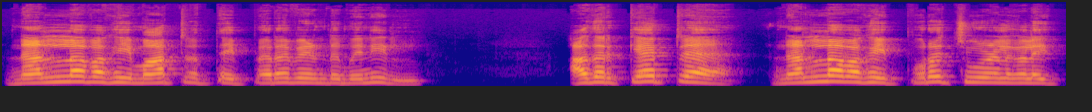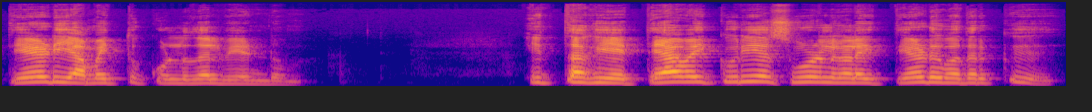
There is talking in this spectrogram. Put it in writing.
நல்ல வகை மாற்றத்தை பெற வேண்டுமெனில் அதற்கேற்ற நல்ல வகை புறச்சூழல்களை தேடி அமைத்து கொள்ளுதல் வேண்டும். இத்தகைய தேவைக்குரிய சூழல்களை தேடுவதற்கு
